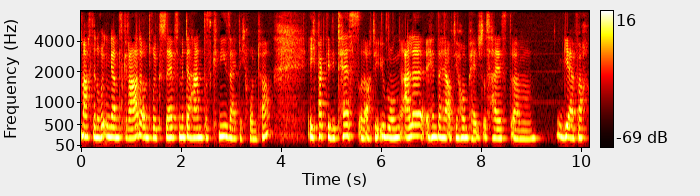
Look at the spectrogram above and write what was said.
machst den Rücken ganz gerade und drückst selbst mit der Hand das Knie seitlich runter. Ich packe dir die Tests und auch die Übungen alle hinterher auf die Homepage. Das heißt, ähm, geh einfach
